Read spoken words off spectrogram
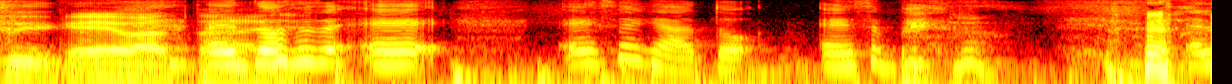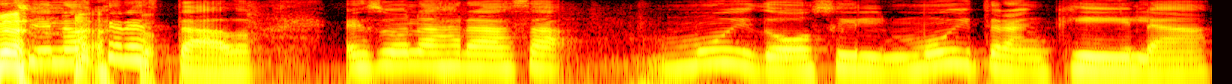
sí. Qué batalla. Entonces, eh, ese gato, ese perro, el chino crestado, es una raza muy dócil, muy tranquila,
